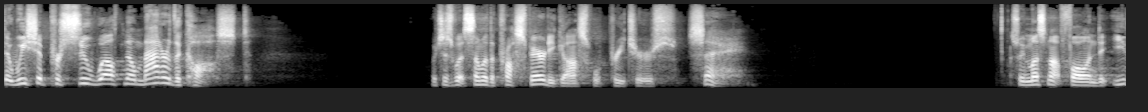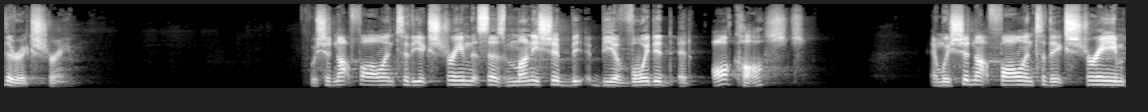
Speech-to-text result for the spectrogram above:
that we should pursue wealth no matter the cost, which is what some of the prosperity gospel preachers say. So we must not fall into either extreme. We should not fall into the extreme that says money should be avoided at all costs. And we should not fall into the extreme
